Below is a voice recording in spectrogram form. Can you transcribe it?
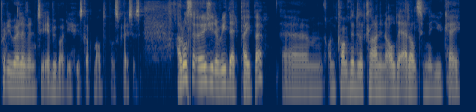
pretty relevant to everybody who's got multiple sclerosis. I'd also urge you to read that paper um, on cognitive decline in older adults in the UK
